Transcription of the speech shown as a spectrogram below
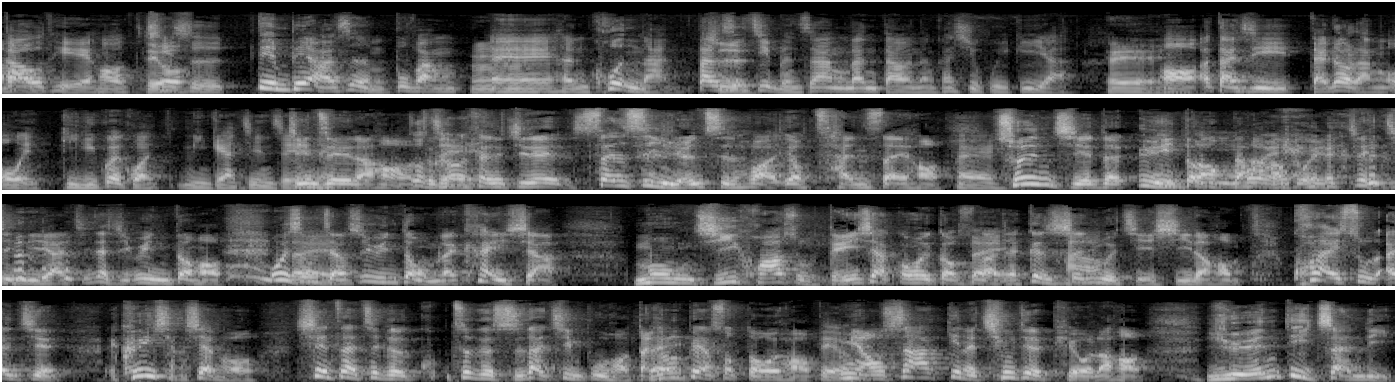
高铁哈，其实订票还是很不方，诶，很困难。但是基本上咱台湾人开始规矩啊，哦啊，但是大陆人哦，奇奇怪怪物件真多。真多啦哈，就刚才今天三四亿人次的话要参赛哈，春节的运动大会，这经理啊，真的是运动哦。为什么讲是运动？我们来看一下。猛击滑鼠，等一下光会告诉大家更深入的解析了哈。快速的按键，可以想象哦，现在这个这个时代进步哈，大家不要说都好，秒杀变得秋这的票了哈。原地站立，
